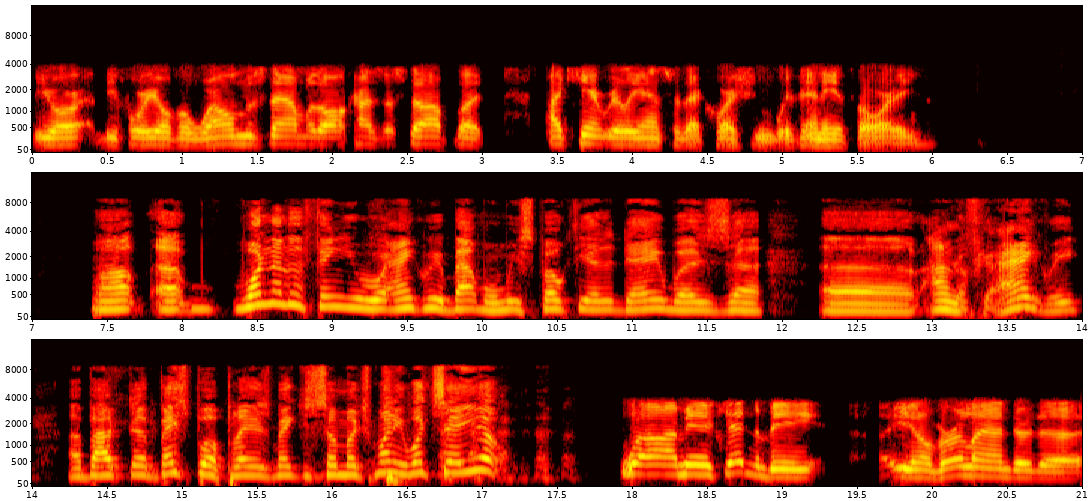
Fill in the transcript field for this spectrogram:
before before he overwhelms them with all kinds of stuff. But I can't really answer that question with any authority. Well, uh, one other thing you were angry about when we spoke the other day was uh, uh, I don't know if you're angry about uh, baseball players making so much money. What say you? Well, I mean, it's getting to be, you know, Verlander, the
